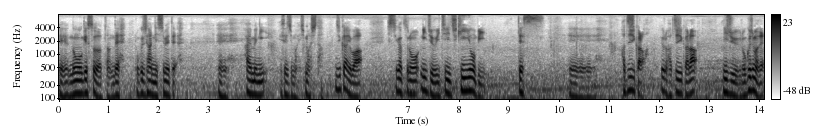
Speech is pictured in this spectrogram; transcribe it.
えー、ノーゲストだったんで6時半に閉めて、え早めに店じまいしました。次回は7月の21日金曜日です、えー、8時から夜8時から26時まで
